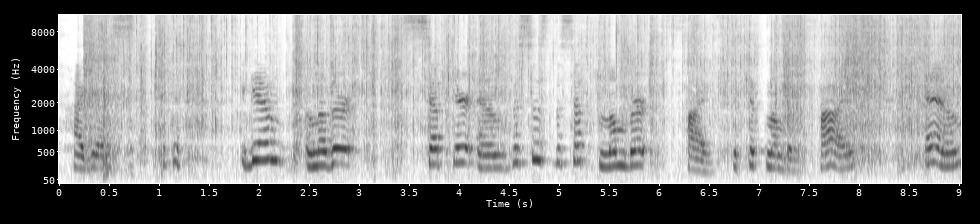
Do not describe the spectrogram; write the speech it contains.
I guess. Again another set here and this is the set number five. The kit number five. And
